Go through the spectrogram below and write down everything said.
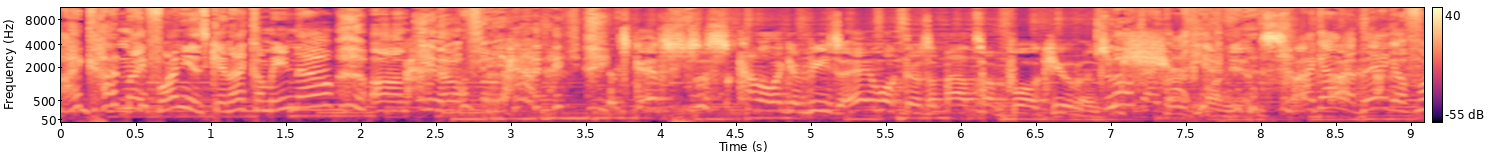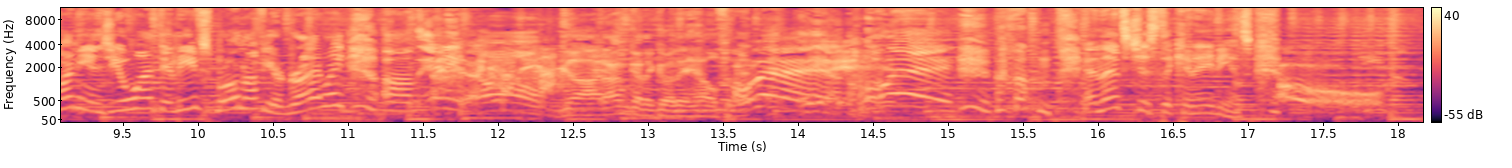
I got my Funyuns. Can I come in now? Um, you know, it's, it's just kind of like a visa. Hey, look, there's a bathtub full of Cubans. Look, I got Funyuns. I got a bag of Funyuns. You want the leaves blown off your driveway? Um, anyway, oh God, I'm going to go to hell for that. Olay! Yeah, olay! Um, and that's just the Canadians. Oh.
